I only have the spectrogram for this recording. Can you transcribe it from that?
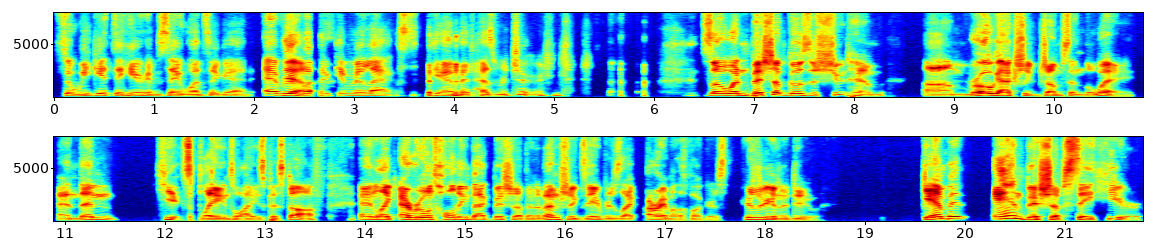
So we get to hear him say once again, everybody can relax. Gambit has returned. So when Bishop goes to shoot him, um, Rogue actually jumps in the way, and then he explains why he's pissed off, and like everyone's holding back Bishop, and eventually Xavier's like, "All right, motherfuckers, here's what you're gonna do: Gambit and Bishop stay here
